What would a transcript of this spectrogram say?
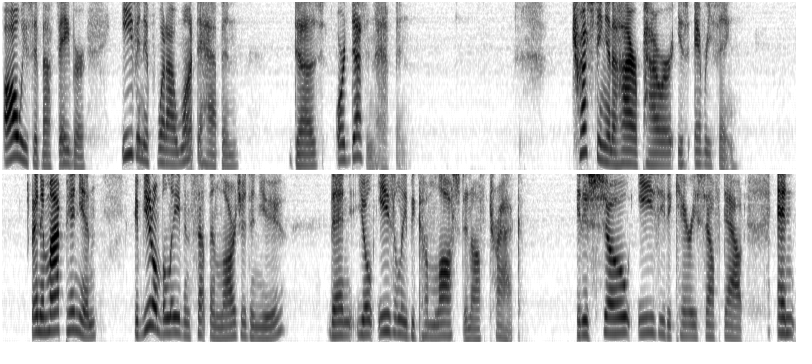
always in my favor, even if what I want to happen does or doesn't happen. Trusting in a higher power is everything. And in my opinion, if you don't believe in something larger than you, then you'll easily become lost and off track. It is so easy to carry self doubt. And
